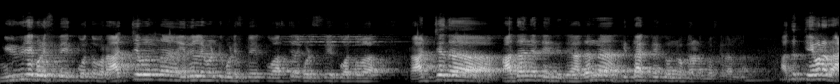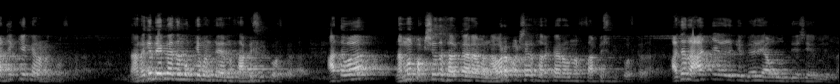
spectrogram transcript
ನಿರ್ವೀರ್ಯಗೊಳಿಸಬೇಕು ಅಥವಾ ರಾಜ್ಯವನ್ನ ಇರೆಲೆವೆಂಟ್ಗೊಳಿಸಬೇಕು ಅಸ್ಥಿರಗೊಳಿಸಬೇಕು ಅಥವಾ ರಾಜ್ಯದ ಪ್ರಾಧಾನ್ಯತೆ ಏನಿದೆ ಅದನ್ನ ಕಿತ್ತಾಕಬೇಕು ಅನ್ನೋ ಕಾರಣಕ್ಕೋಸ್ಕರ ಅಲ್ಲ. ಅದು ಕೇವಲ ರಾಜಕೀಯ ಕಾರಣಕ್ಕೋಸ್ಕರ. ನನಗೆ ಬೇಕಾದ ಮುಖ್ಯಮಂತ್ರಿಯನ್ನು ಸ್ಥಾಪಿಸಲಿಕ್ಕೋಸ್ಕರ ಅಥವಾ ನಮ್ಮ ಪಕ್ಷದ ಸರ್ಕಾರವನ್ನು, ಅವರ ಪಕ್ಷದ ಸರ್ಕಾರವನ್ನು ಸ್ಥಾಪಿಸಲಿಕ್ಕೋಸ್ಕರ. ಅದರ ರಾಜ್ಯಗಳಿಗೆ ಬೇರೆ ಯಾವುದೇ ಉದ್ದೇಶ ಇರಲಿಲ್ಲ.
